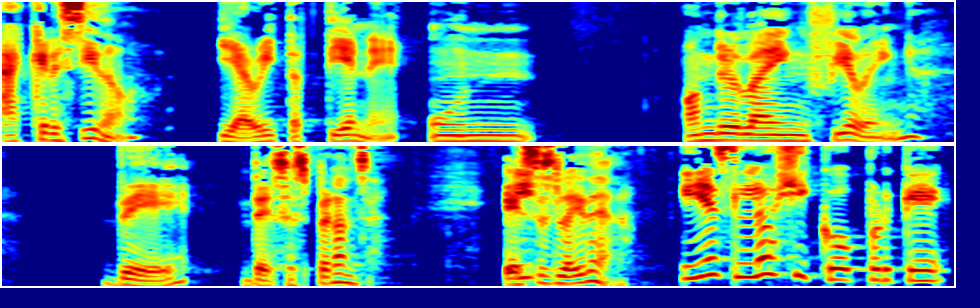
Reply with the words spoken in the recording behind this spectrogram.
ha crecido y ahorita tiene un underlying feeling de desesperanza. Esa Y- es la idea. Y es lógico porque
